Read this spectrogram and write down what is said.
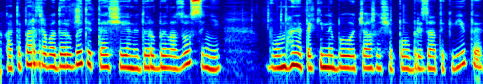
Так, а тепер треба доробити те, що я не доробила з осені, бо в мене таки не було часу, щоб пообрізати квіти.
